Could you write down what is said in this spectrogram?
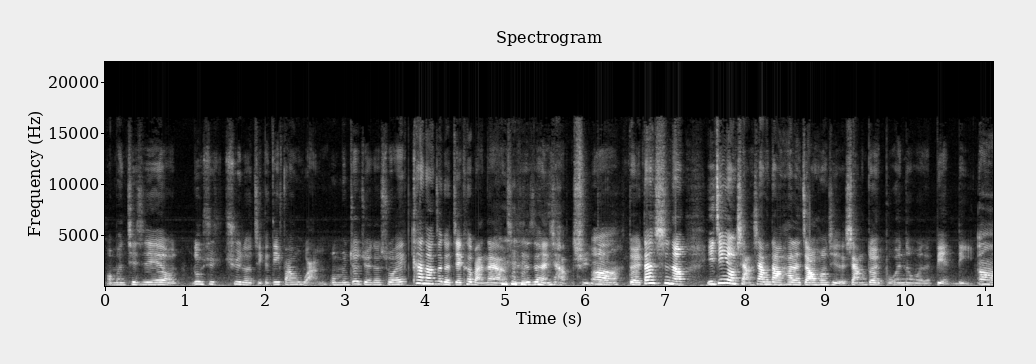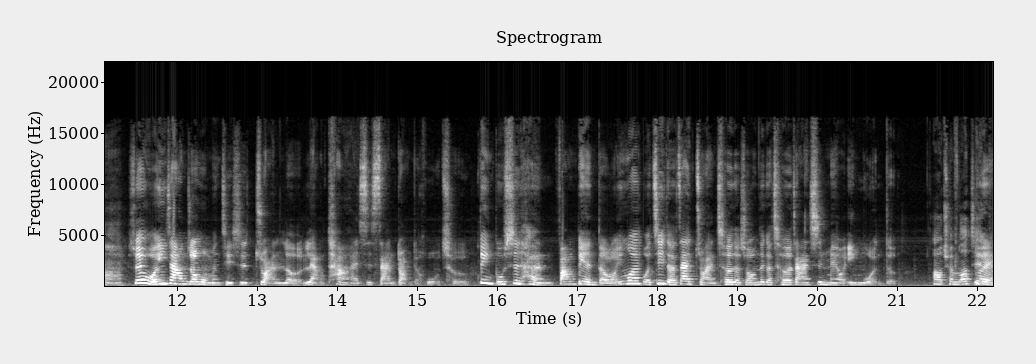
我们其实也有陆续去了几个地方玩，我们就觉得说，哎，看到这个捷克版奈良其实是很想去的，嗯对。但是呢，已经有想象到它的交通其实相对不会那么的便利，嗯所以我印象中，我们其实转了两趟还是三段的火车，并不是很方便的哦。因为我记得在转车的时候，那个车站是没有英文的，哦，全部都捷对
